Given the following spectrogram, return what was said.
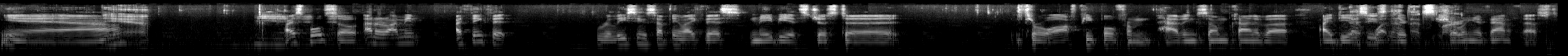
yeah, yeah. I suppose so. I don't know. I mean, I think that releasing something like this, maybe it's just to throw off people from having some kind of a idea Yeah, of what they're showing at Vanifest.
